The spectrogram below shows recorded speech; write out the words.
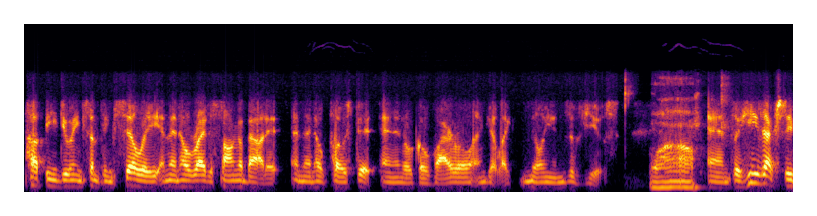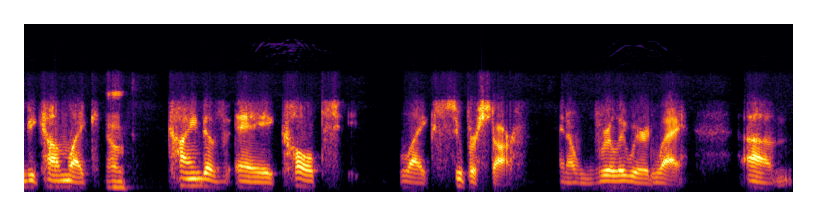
puppy doing something silly, and then he'll write a song about it, and then he'll post it, and it'll go viral and get like millions of views. Wow. And so he's actually become like Um. kind of a cult like superstar in a really weird way. Um,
